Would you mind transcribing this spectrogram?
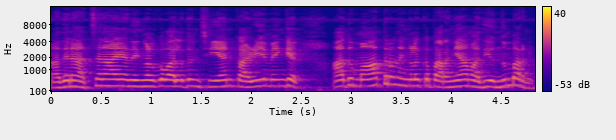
അതിന് അച്ഛനായ നിങ്ങൾക്ക് വല്ലതും ചെയ്യാൻ കഴിയുമെങ്കിൽ അത് മാത്രം നിങ്ങൾക്ക് പറഞ്ഞാൽ മതിയെന്നും പറഞ്ഞു.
